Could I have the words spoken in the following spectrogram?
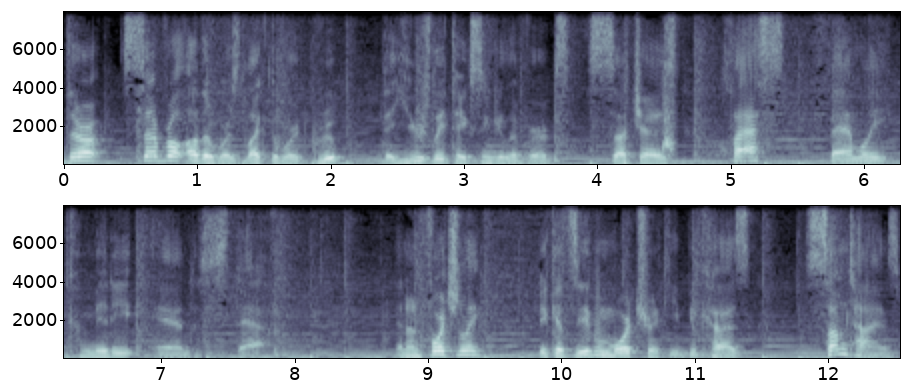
There are several other words like the word group that usually take singular verbs such as class, family, committee, and staff. And unfortunately, it gets even more tricky because sometimes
